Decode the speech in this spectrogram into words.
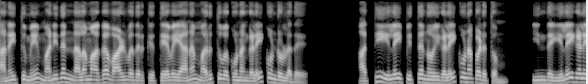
அனைத்துமே மனிதன் நலமாக வாழ்வதற்கு தேவையான மருத்துவ குணங்களை கொண்டுள்ளது. அத்தி இலை பித்த நோய்களை குணப்படுத்தும். இந்த இலைகளை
